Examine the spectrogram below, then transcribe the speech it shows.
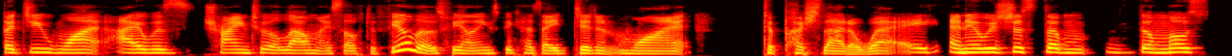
but you want i was trying to allow myself to feel those feelings because i didn't want to push that away and it was just the the most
